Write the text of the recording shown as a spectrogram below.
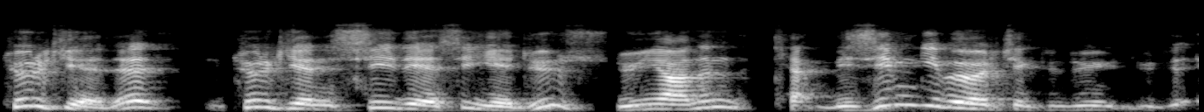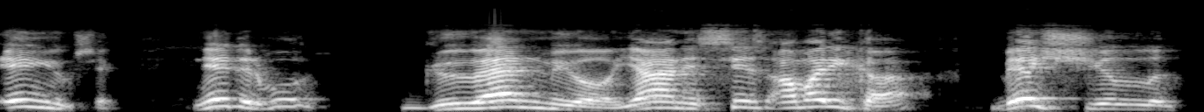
Türkiye'de Türkiye'nin CDS'i 700. Dünyanın bizim gibi ölçekli en yüksek. Nedir bu? Güvenmiyor. Yani siz Amerika 5 yıllık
